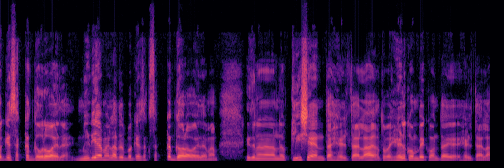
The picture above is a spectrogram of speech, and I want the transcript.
ಬಗ್ಗೆ ಸಖತ್ ಗೌರವ ಇದೆ. ಮೀಡಿಯಾ ಮೇಲೆ ಅದ್ರ ಬಗ್ಗೆ ಸಖತ್ ಗೌರವ ಇದೆ ಮ್ಯಾಮ್ ಇದನ್ನು ನಾನು ಕ್ಲೀಶೆ ಅಂತ ಹೇಳ್ತಾ ಇಲ್ಲ, ಅಥವಾ ಹೇಳ್ಕೊಬೇಕು ಅಂತ ಹೇಳ್ತಾ ಇಲ್ಲ.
